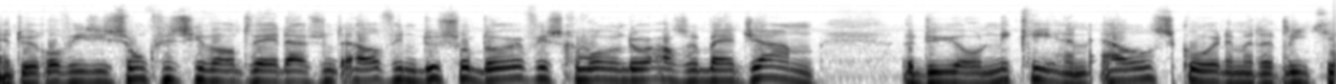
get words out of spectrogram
Het Eurovisie Songfestival 2011 in Düsseldorf is gewonnen door Azerbeidzjan. Het duo Nicky en El scoorde met het liedje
